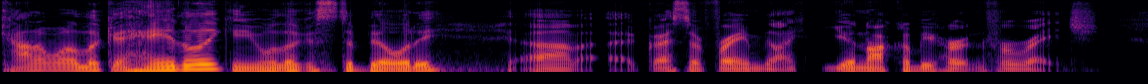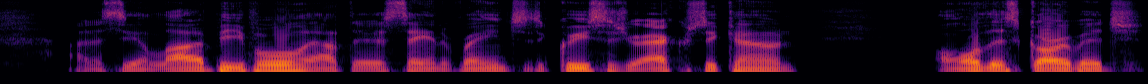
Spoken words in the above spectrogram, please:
kind of want to look at handling and you want to look at stability. Um, aggressive frame, like you're not gonna be hurting for range. I see a lot of people out there saying the range decreases your accuracy cone. All this garbage,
